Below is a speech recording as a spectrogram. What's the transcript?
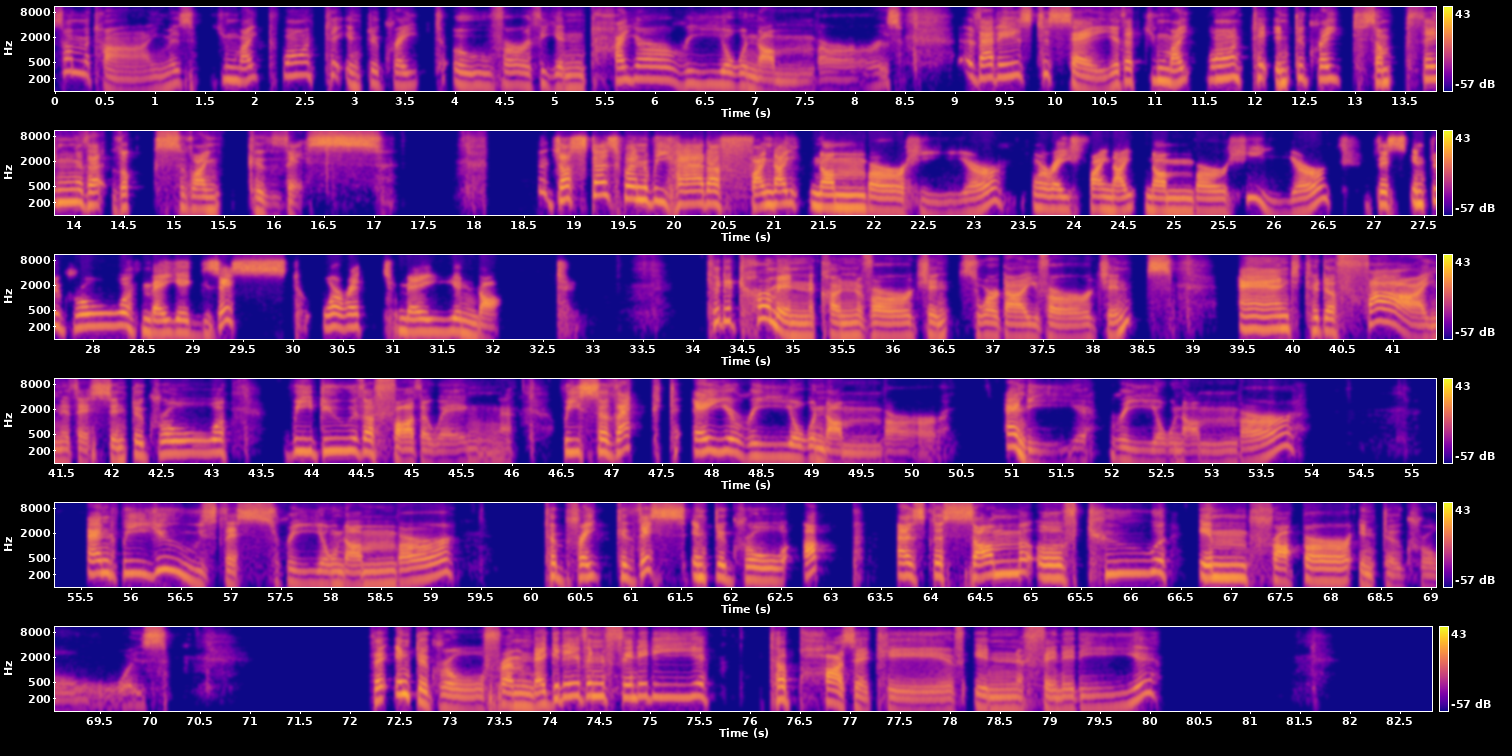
Sometimes you might want to integrate over the entire real numbers. That is to say that you might want to integrate something that looks like this. Just as when we had a finite number here, or a finite number here, this integral may exist or it may not. To determine convergence or divergence, and to define this integral, we do the following. We select a real number, any real number. And we use this real number to break this integral up as the sum of two improper integrals. The integral from negative infinity to positive infinity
